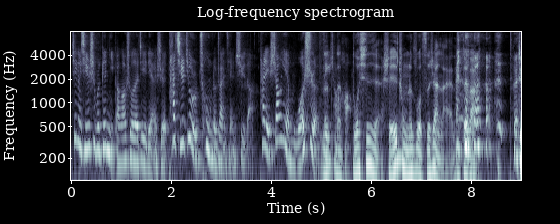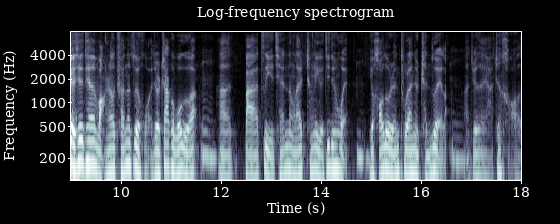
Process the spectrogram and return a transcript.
这个其实是不是跟你刚刚说的这一点是，它其实就是冲着赚钱去的，它这商业模式非常好。多新鲜！谁冲着做慈善来的，对吧？对。这些天网上传的最火的就是扎克伯格嗯。啊，把自己钱弄来成立一个基金会，嗯。有好多人突然就沉醉了嗯。啊，觉得呀真好，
